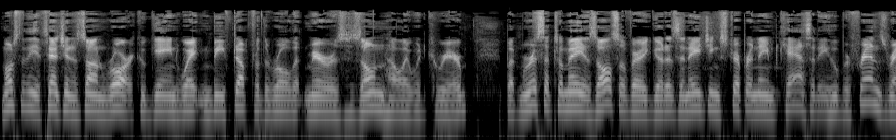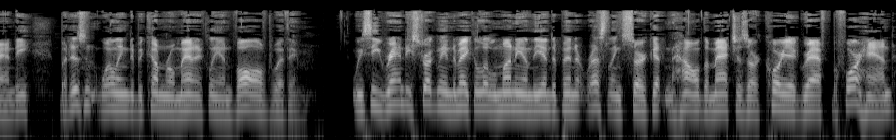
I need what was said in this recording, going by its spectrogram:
Most of the attention is on Rourke, who gained weight and beefed up for the role that mirrors his own Hollywood career. But Marisa Tomei is also very good as an aging stripper named Cassidy who befriends Randy but isn't willing to become romantically involved with him. We see Randy struggling to make a little money on the independent wrestling circuit and how the matches are choreographed beforehand,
